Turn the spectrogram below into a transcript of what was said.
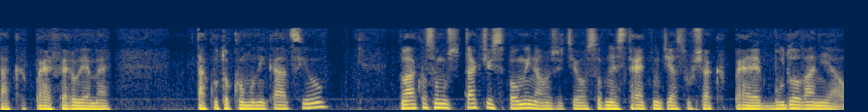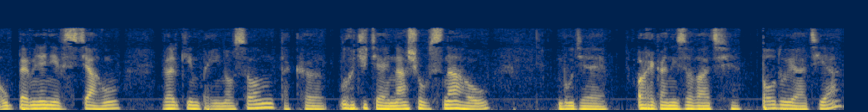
tak preferujeme takúto komunikáciu. No ako som už taktiež spomínal, že tie osobné stretnutia sú však pre budovanie a upevnenie vzťahu veľkým prínosom, tak e, určite aj našou snahou bude organizovať podujatia,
